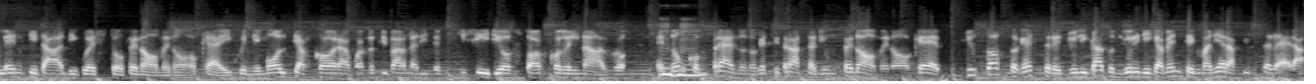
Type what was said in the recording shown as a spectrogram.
l'entità di questo fenomeno, ok? Quindi molti ancora quando si parla di femminicidio storcono il naso e non Mhm. comprendono che si tratta di un fenomeno che piuttosto che essere giudicato giuridicamente in maniera più severa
